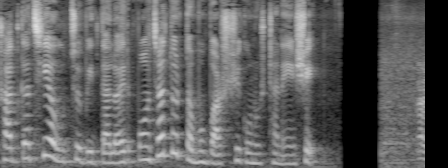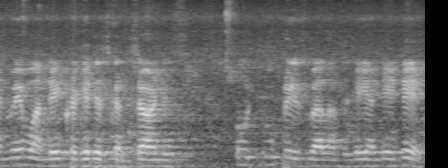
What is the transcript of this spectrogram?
সাতগাছিয়া উচ্চ বিদ্যালয়ের পঁচাত্তরতম বার্ষিক অনুষ্ঠানে এসে। And where one day cricket is concerned is who, who plays well on the day, and they did.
